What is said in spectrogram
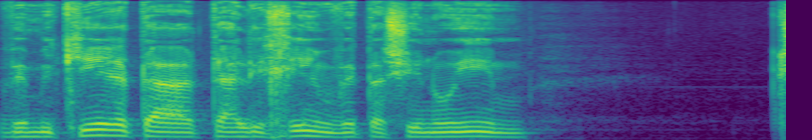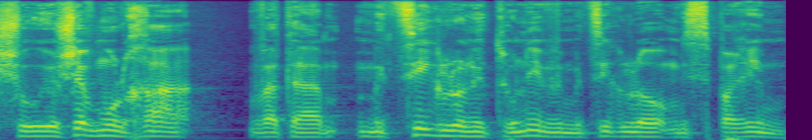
ומכיר את התהליכים ואת השינויים, כשהוא יושב מולך ואתה מציג לו נתונים ומציג לו מספרים,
